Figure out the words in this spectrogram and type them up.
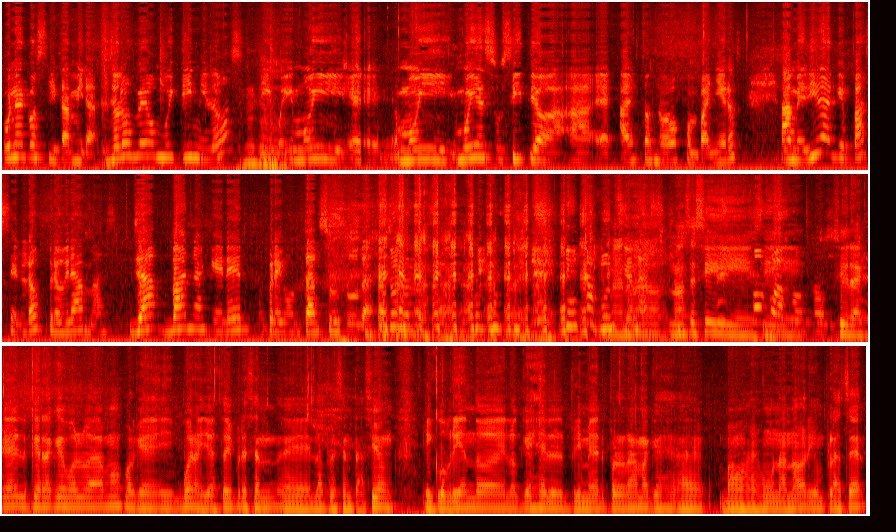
Una cosita, mira, yo los veo muy tímidos y, y muy, eh, muy, muy en su sitio a, a- a estos nuevos compañeros. A medida que pasen los programas, ya van a querer preguntar sus dudas. Tú no te así. no sé si, Poco si, a poco. si Raquel querrá que volvamos porque bueno yo estoy presen- eh, la presentación y cubriendo eh, lo que es el primer programa que es, eh, vamos es un honor y un placer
